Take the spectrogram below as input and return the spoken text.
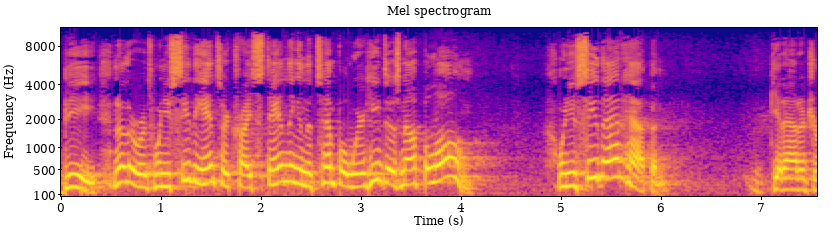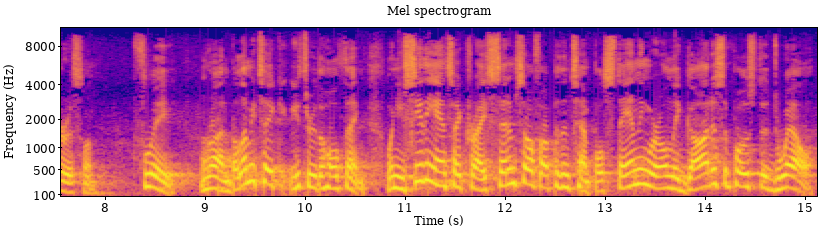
be. In other words, when you see the Antichrist standing in the temple where he does not belong, when you see that happen, get out of Jerusalem. Flee, run. But let me take you through the whole thing. When you see the Antichrist set himself up in the temple, standing where only God is supposed to dwell,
